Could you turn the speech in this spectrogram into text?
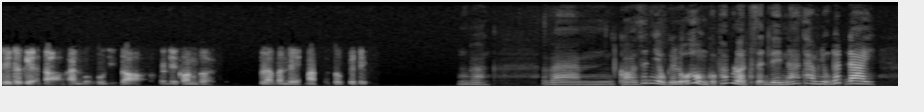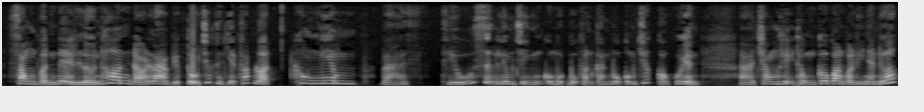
thì thực hiện đó cán bộ công chức đó vấn đề con người là vấn đề mà tôi quyết định. Vâng. Và có rất nhiều cái lỗ hổng của pháp luật dẫn đến à, tham nhũng đất đai. Song vấn đề lớn hơn đó là việc tổ chức thực hiện pháp luật không nghiêm và thiếu sự liêm chính của một bộ phận cán bộ công chức có quyền à, trong hệ thống cơ quan quản lý nhà nước.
